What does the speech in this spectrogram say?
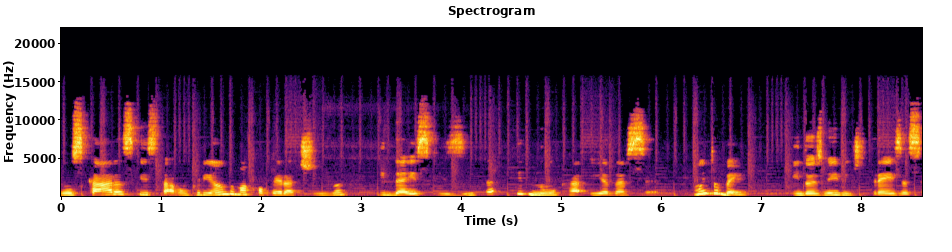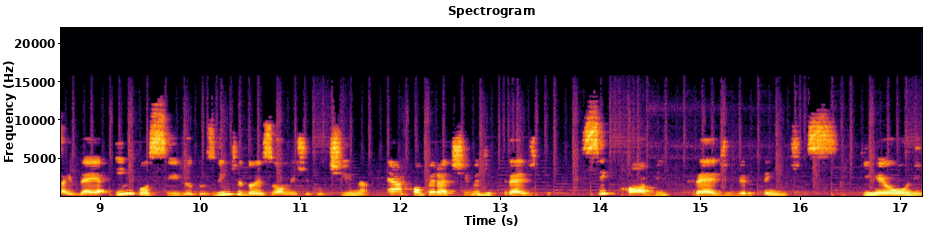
Uns caras que estavam criando uma cooperativa ideia esquisita que nunca ia dar certo. Muito bem, em 2023, essa ideia impossível dos 22 homens de Butina é a cooperativa de crédito Cicobi Cred Vertentes, que reúne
